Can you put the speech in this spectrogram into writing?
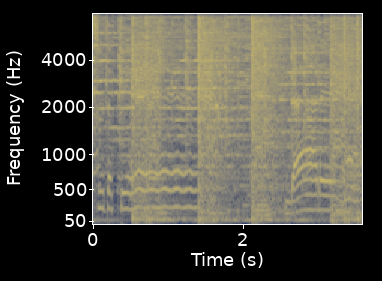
数だけ。誰も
